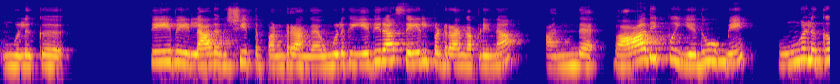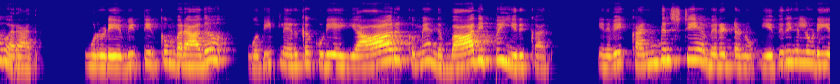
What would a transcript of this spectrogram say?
உங்களுக்கு தேவையில்லாத விஷயத்த பண்ணுறாங்க உங்களுக்கு எதிராக செயல்படுறாங்க அப்படின்னா அந்த பாதிப்பு எதுவுமே உங்களுக்கு வராது. உங்களுடைய வீட்டிற்கும் வராது உங்கள் வீட்டில் இருக்கக்கூடிய யாருக்குமே அந்த பாதிப்பு இருக்காது. எனவே கண் திருஷ்டியை விரட்டணும் எதிரிகளுடைய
